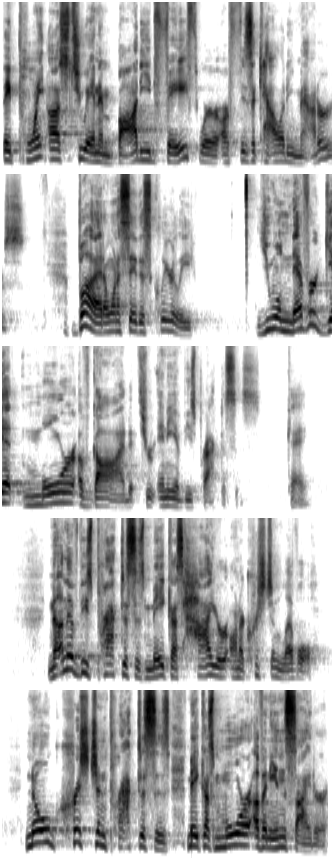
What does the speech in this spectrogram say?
They point us to an embodied faith where our physicality matters. But I want to say this clearly you will never get more of God through any of these practices, okay? None of these practices make us higher on a Christian level. No Christian practices make us more of an insider.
